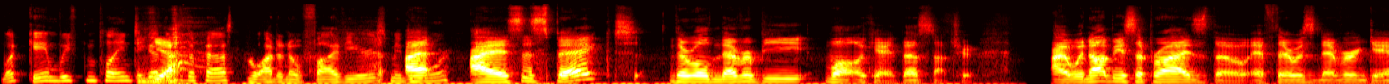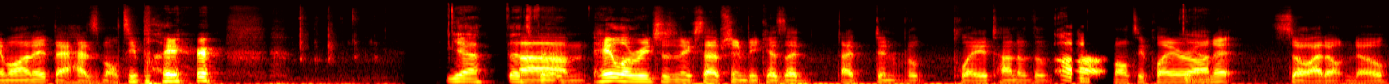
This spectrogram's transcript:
what game we've been playing together Yeah. for the past oh I don't know five years maybe I more. I suspect there will never be well, okay, that's not true. I would not be surprised though if there was never a game on it that has multiplayer. Yeah, that's fair. um Halo Reach is an exception because I I didn't re- play a ton of the Uh, multiplayer yeah. on it, so I don't know.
